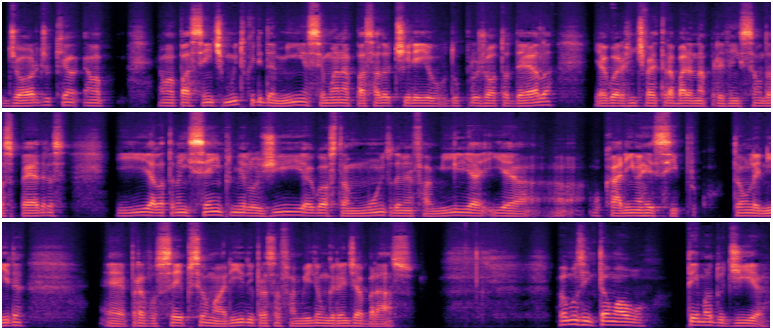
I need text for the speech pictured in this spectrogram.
Giorgio, que é uma é uma paciente muito querida minha. Semana passada eu tirei o duplo J dela e agora a gente vai trabalhar na prevenção das pedras. E ela também sempre me elogia, gosta muito da minha família e a, a, o carinho é recíproco. Então, Lenira, é, para você e para seu marido e para sua família, um grande abraço. Vamos então ao tema do dia,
